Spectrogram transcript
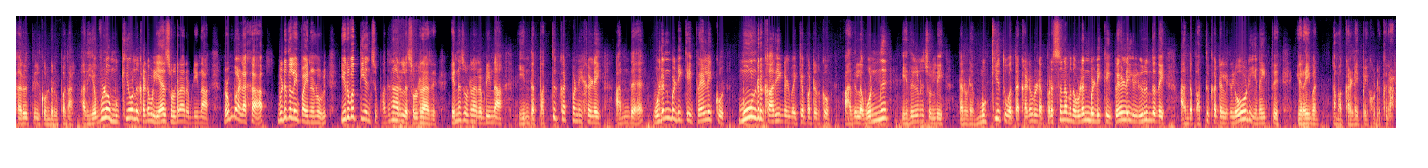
கருத்தில் கொண்டிருப்பதால். அது எவ்வளோ முக்கியம்னு கடவுள் ஏன் சொல்றாரு அப்படின்னா ரொம்ப அழகாக விடுதலை பயண நூல் இருபத்தி அஞ்சு பதினாறுல சொல்றாரு. என்ன சொல்றாரு அப்படின்னா இந்த பத்து கற்பனைகளை அந்த உடன்படிக்கை பேழைக்குள் மூன்று காரியங்கள் வைக்கப்பட்டிருக்கும். அதுல ஒண்ணு எதுன்னு சொல்லி தன்னுடைய முக்கியத்துவத்தை கடவுளோட பிரசனம் அந்த உடன்படிக்கை பேழையில் இருந்ததை அந்த பத்து கட்டளைகளோடு இணைத்து இறைவன் நமக்கு அழைப்பை கொடுக்கிறார்.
